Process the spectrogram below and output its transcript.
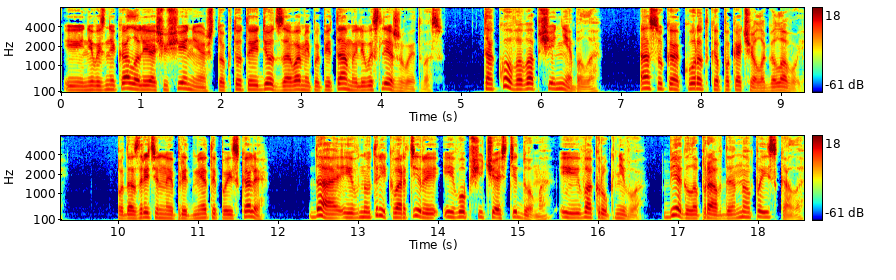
И не возникало ли ощущение, что кто-то идет за вами по пятам или выслеживает вас? Такого вообще не было. Асука коротко покачала головой. Подозрительные предметы поискали? Да, и внутри квартиры, и в общей части дома, и вокруг него. Бегала, правда, но поискала.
